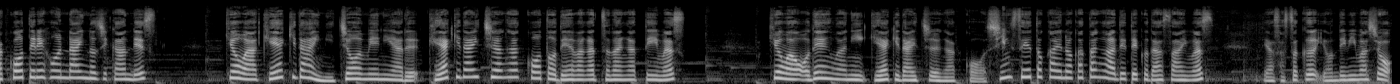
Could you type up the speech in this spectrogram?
学校テレホンラインの時間です。今日は欅台2丁目にある欅台中学校と電話がつながっています。今日はお電話に欅台中学校新生徒会の方が出てくださいます。では早速呼んでみましょ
